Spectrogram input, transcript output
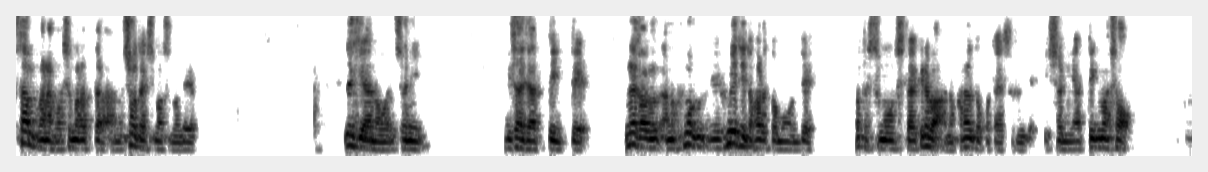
スタンプかなんかしてもらったら、あの、招待しますので、ぜひ、あの、一緒にリサーチやっていって、なんか、あの、不明点とかあると思うんで、また質問していただければ、あの、必ずお答えするんで、一緒にやっていきましょう。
